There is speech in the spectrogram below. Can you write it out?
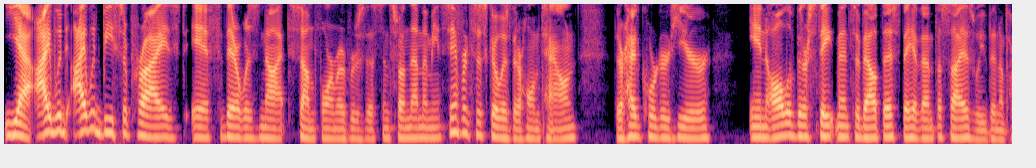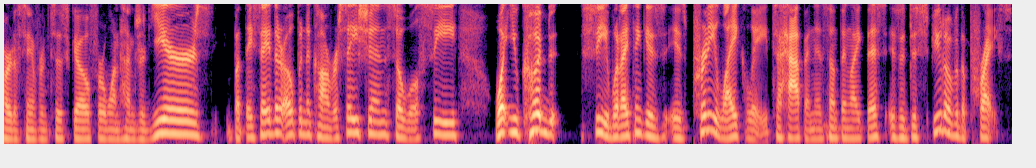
yeah, I would I would be surprised if there was not some form of resistance from them. I mean, San Francisco is their hometown; they're headquartered here. In all of their statements about this, they have emphasized we've been a part of San Francisco for 100 years, but they say they're open to conversations. So we'll see what you could see. What I think is is pretty likely to happen in something like this is a dispute over the price.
